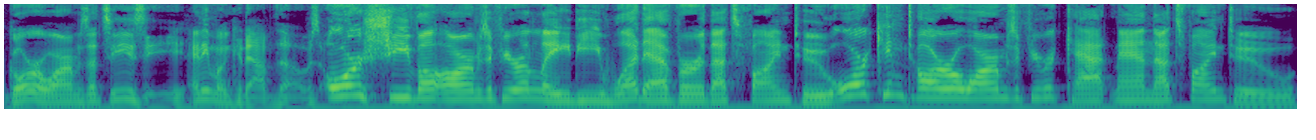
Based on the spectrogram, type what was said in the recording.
Goro arms, that's easy. Anyone could have those. Or Shiva arms if you're a lady, whatever, that's fine too. Or Kintaro arms if you're a cat man, that's fine too.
